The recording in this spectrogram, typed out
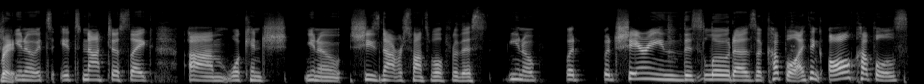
Right. You know, it's it's not just like um what can sh- you know, she's not responsible for this, you know, but but sharing this load as a couple. I think all couples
